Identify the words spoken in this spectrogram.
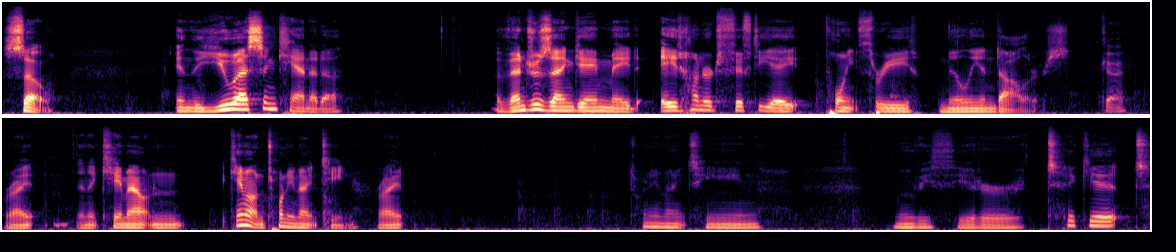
so in the U.S. and Canada, Avengers Endgame made eight hundred fifty-eight point three million dollars. Okay. right? And it came out in it came out in 2019, right? 2019 movie theater ticket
